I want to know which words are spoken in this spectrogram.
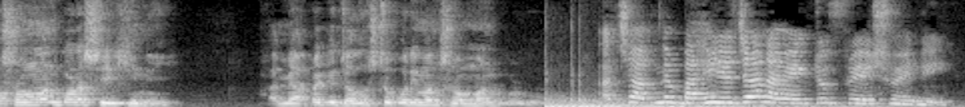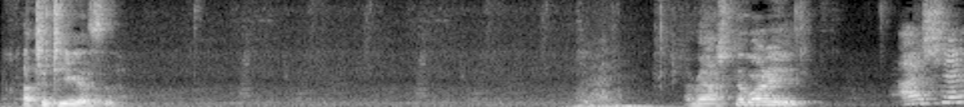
অসম্মান করা শিখিনি আমি আপনাকে যথেষ্ট পরিমাণ সম্মান করব। আচ্ছা আপনি বাইরে যান আমি একটু ফ্রেশ হয়ে নিই। আচ্ছা ঠিক আছে। আমি আসতে পারি? আসেন।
